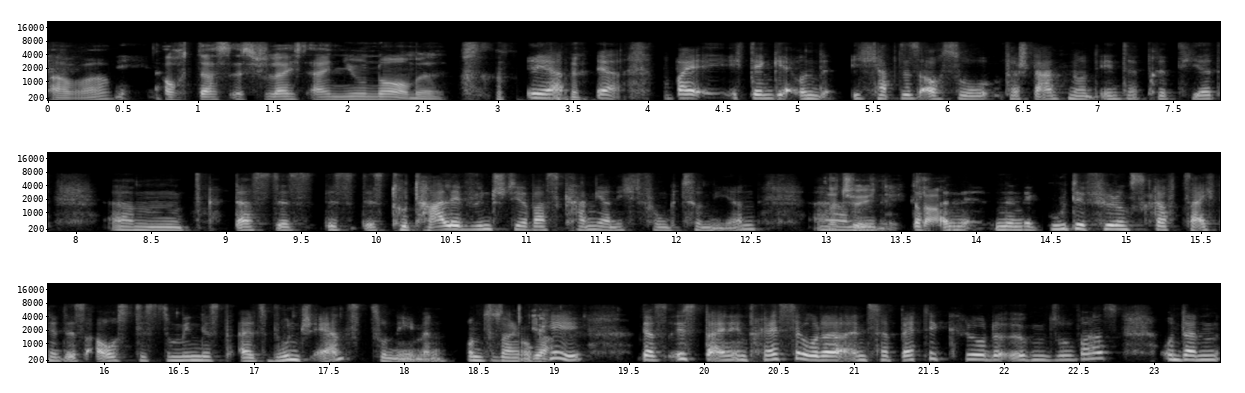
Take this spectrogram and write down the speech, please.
Aber ja. auch das ist vielleicht ein New Normal. Ja, ja. Wobei ich denke, und ich habe das auch so verstanden und interpretiert, ähm, dass das, das, das totale Wünsch dir was kann ja nicht funktionieren. Natürlich ähm, nicht. Doch eine, eine gute Führungskraft zeichnet es aus, das zumindest als Wunsch ernst zu nehmen und zu sagen, okay, ja. das ist dein Interesse oder ein Sabbatical oder irgend sowas. Und dann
